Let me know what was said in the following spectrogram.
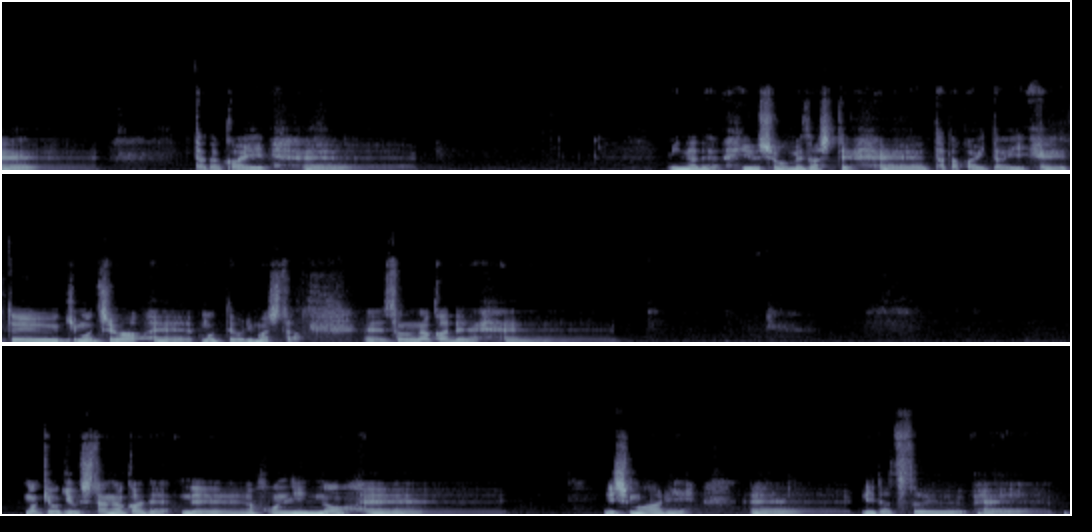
えー、 戦い、えーみんなで優勝を目指して、えー、戦いたい、えー、という気持ちは、えー、持っておりました。えー、その中で、えーまあ、競技をした中でで本人の、えー、意思もあり、えー、離脱という、えー、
